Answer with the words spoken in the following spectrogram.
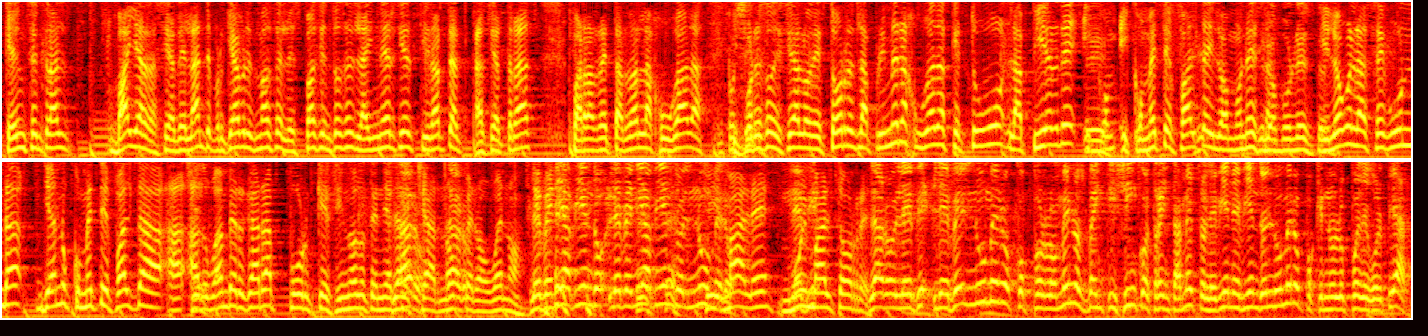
que un central vaya hacia adelante porque abres más el espacio, entonces la inercia es tirarte hacia atrás para retardar la jugada. Y por eso decía lo de Torres, la primera jugada que tuvo la pierde y, com- y comete falta y lo amonesta. Y lo amonesta. Y luego en la segunda ya no comete falta a, a Dubán Vergara porque si no lo tenía Claro, que echar, ¿no? claro. Pero bueno. Le venía viendo, le venía viendo el número. mal, ¿eh? Muy vi- mal Torres. Claro, le ve, le ve el número con por lo menos 25 o 30 metros. Le viene viendo el número porque no lo puede golpear,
